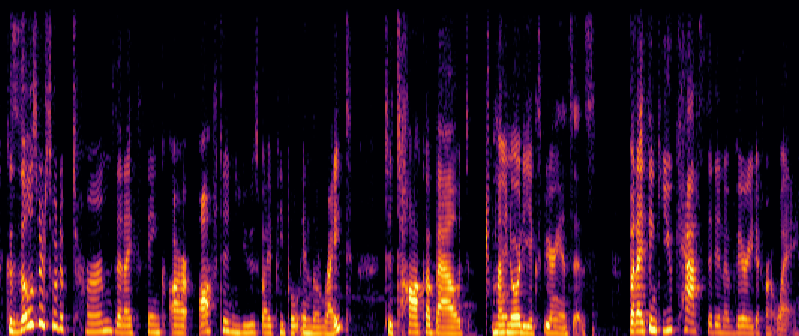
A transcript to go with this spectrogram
because those are sort of terms that I think are often used by people in the right to talk about minority experiences. But I think you cast it in a very different way.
